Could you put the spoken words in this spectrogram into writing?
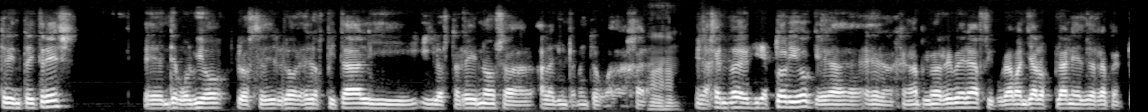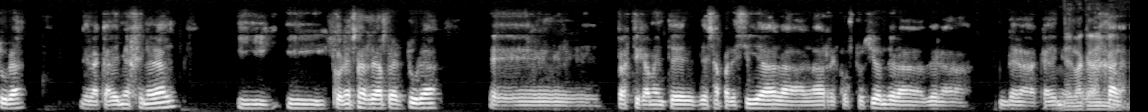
33 eh, devolvió el hospital y, los terrenos al Ayuntamiento de Guadalajara. En la agenda del directorio, que era, el general Primero Rivera, figuraban ya los planes de reapertura de la Academia General y, y con esa reapertura eh, prácticamente desaparecía la, reconstrucción de la, de la, de la Academia de, la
